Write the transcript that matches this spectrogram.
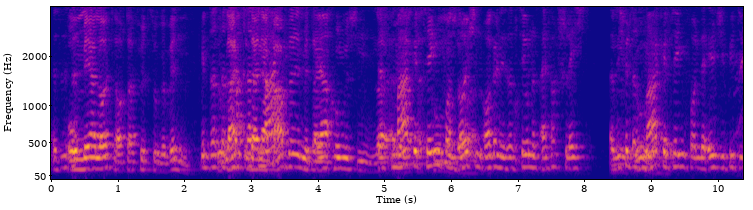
Es ist Um mehr Leute auch dafür zu gewinnen. Das- du das bleibst in das deiner Bubble mit deinen ja. komischen... das also was heißt Marketing von komisch, aber- solchen Organisationen ist einfach schlecht. Also ich Also finde das Marketing von der LGBTQ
